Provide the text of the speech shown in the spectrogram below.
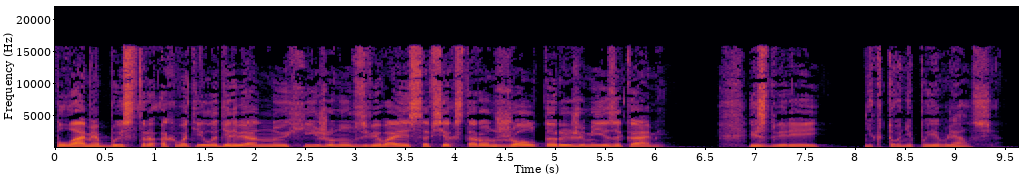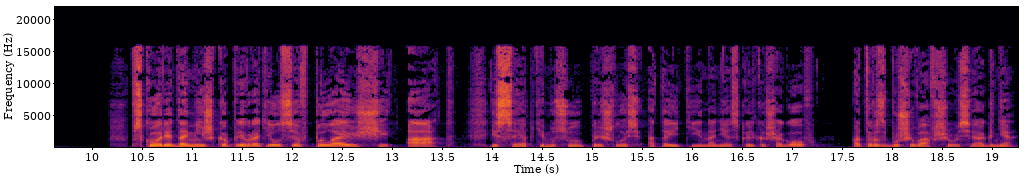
Пламя быстро охватило деревянную хижину, взвиваясь со всех сторон желто-рыжими языками. Из дверей никто не появлялся. Вскоре домишко превратился в пылающий ад, и Септимусу пришлось отойти на несколько шагов от разбушевавшегося огня.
